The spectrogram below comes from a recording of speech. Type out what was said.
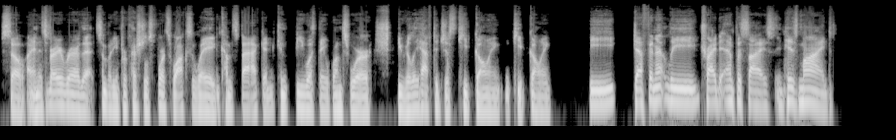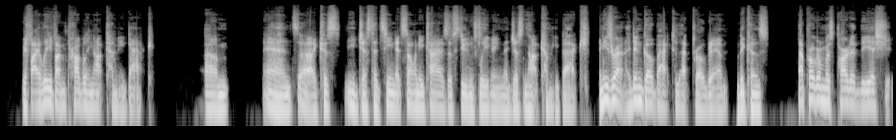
So, and it's very rare that somebody in professional sports walks away and comes back and can be what they once were. You really have to just keep going and keep going. He definitely tried to emphasize in his mind, if I leave, I'm probably not coming back. Um, and because uh, he just had seen it so many times of students leaving and just not coming back. And he's right. I didn't go back to that program because that program was part of the issue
